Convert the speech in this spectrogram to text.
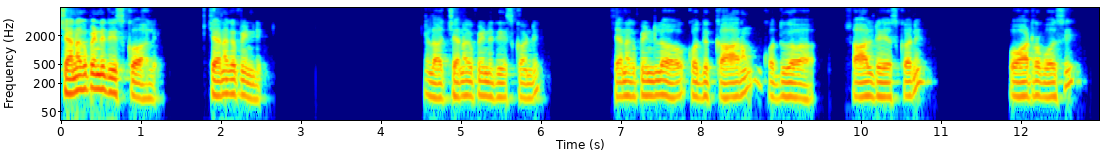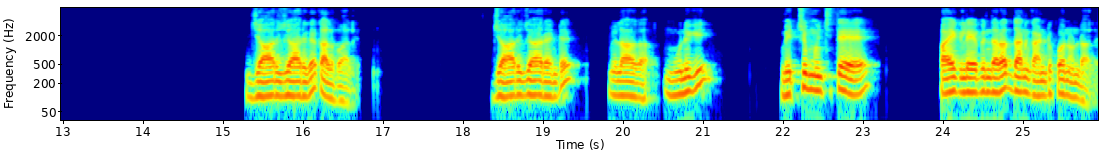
శనగపిండి తీసుకోవాలి. శనగపిండి. ఇలా శనగపిండి తీసుకోండి. శనగపిండిలో కొద్దిగా కారం కొద్దిగా సాల్ట్ వేసుకొని వాటర్ పోసి జారు జారుగా కలపాలి. జారు జారు అంటే ఇలాగా మునిగి మిర్చి ముంచితే పైకి లేపిన తర్వాత దానికి అంటుకొని ఉండాలి.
